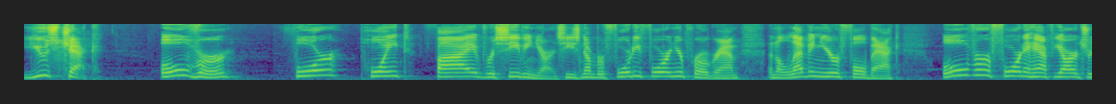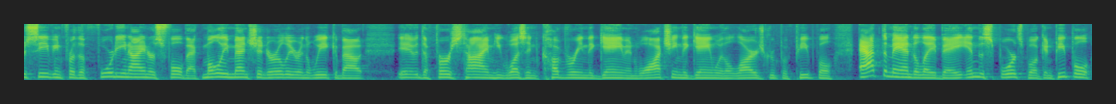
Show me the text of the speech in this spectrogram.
Juszczyk over four point five receiving yards. He's number 44 in your program, an 11 year fullback, over four and a half yards receiving for the 49ers fullback. Mully mentioned earlier in the week about you the first time he wasn't covering the game and watching the game with a large group of people at the Mandalay Bay in the sports book and people,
